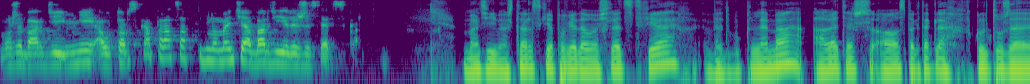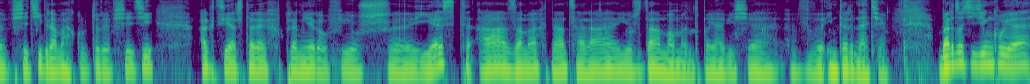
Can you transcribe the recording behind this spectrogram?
może bardziej, mniej autorska praca w tym momencie, a bardziej reżyserska. Maciej Masztalski opowiadał o śledztwie według Lema, ale też o spektaklach w kulturze w sieci, w ramach kultury w sieci. Akcja czterech premierów już y, jest, a zamach na cara już za moment pojawi się w internecie. Bardzo Ci dziękuję,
